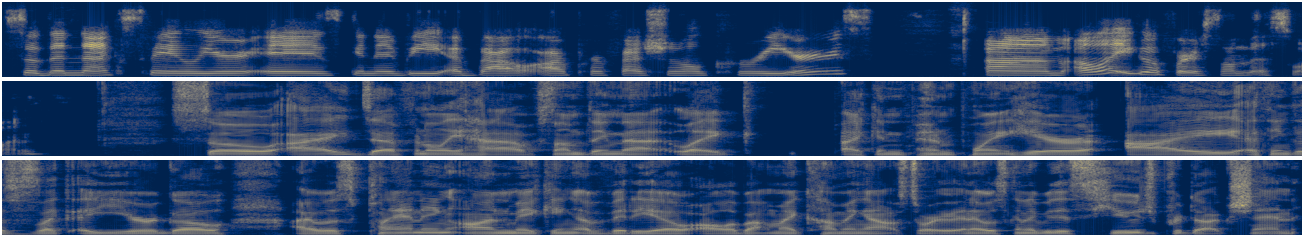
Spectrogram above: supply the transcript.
So the next failure is going to be about our professional careers. Um, I'll let you go first on this one. So I definitely have something that like I can pinpoint here. I I think this was like a year ago. I was planning on making a video all about my coming out story and it was going to be this huge production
